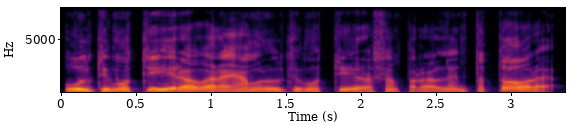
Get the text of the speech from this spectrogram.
Ultimo tiro guardiamo l'ultimo tiro sempre rallentatore.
